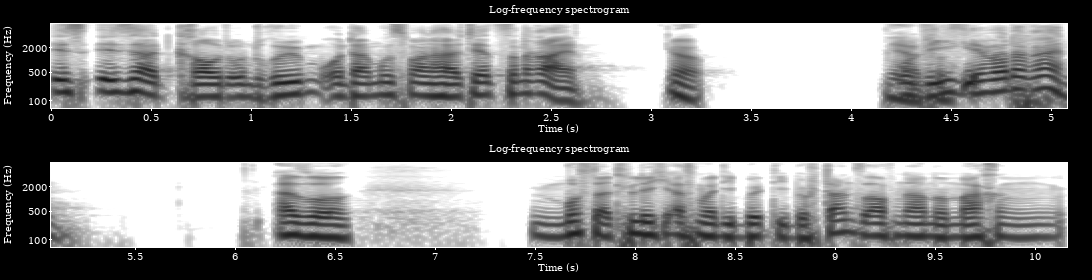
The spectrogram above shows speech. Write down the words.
es ist halt Kraut und Rüben und da muss man halt jetzt dann rein. Ja. ja und wie gehen wir da rein? Also, muss natürlich erstmal die, die Bestandsaufnahme machen,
